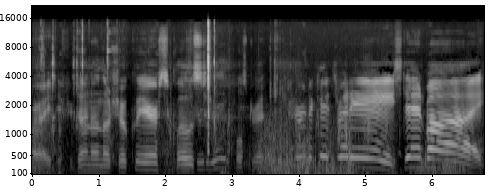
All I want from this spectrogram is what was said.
Alright, if you're done, on unload, show clear, it's closed, holster it. Shooter indicates ready. Stand by.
